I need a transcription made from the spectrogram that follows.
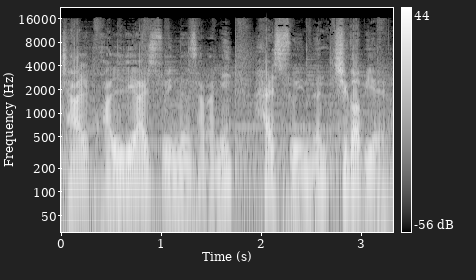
잘 관리할 수 있는 사람이 할 수 있는 직업이에요.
